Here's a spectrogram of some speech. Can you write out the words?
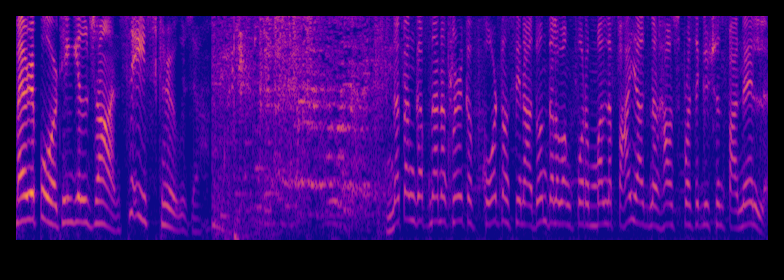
May report hinggil si Ace Cruz. Natanggap na ng Clerk of Court ng Senado ang dalawang formal na pahayag ng House Prosecution Panel.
